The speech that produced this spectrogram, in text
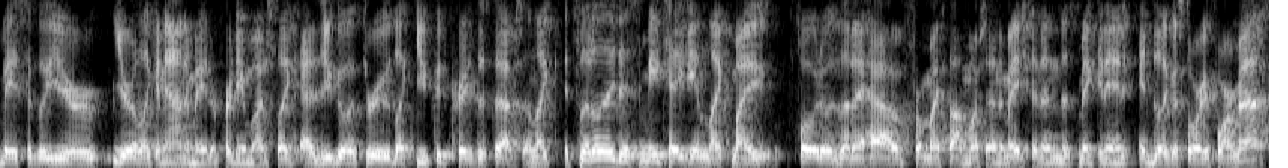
basically you're you're like an animator pretty much like as you go through like you could create the steps and like it's literally just me taking like my photos that i have from my stop motion animation and just making it into like a story format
